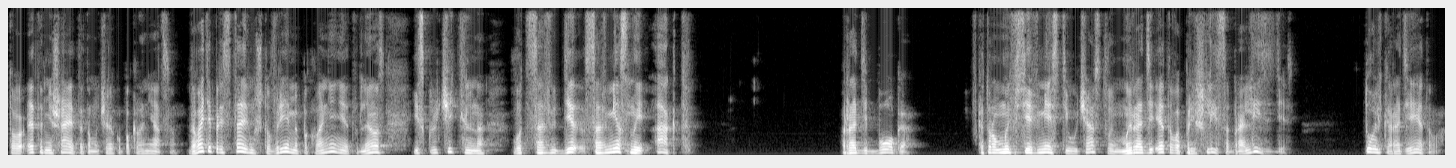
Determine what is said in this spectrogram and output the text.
то это мешает этому человеку поклоняться. Давайте представим, что время поклонения – это для нас исключительно вот совместный акт ради Бога, в котором мы все вместе участвуем, мы ради этого пришли, собрались здесь. Только ради этого.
